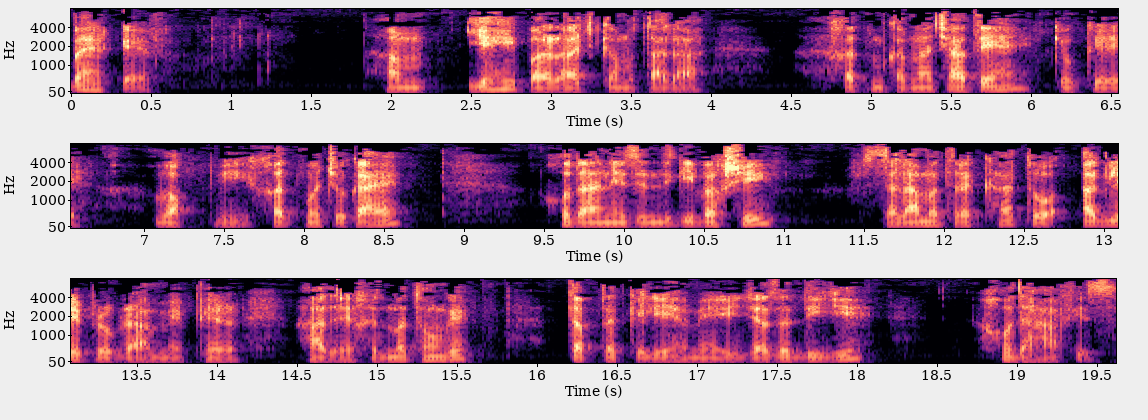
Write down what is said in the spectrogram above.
بہرکیف ہم یہیں پر آج کا مطالعہ ختم کرنا چاہتے ہیں کیونکہ وقت بھی ختم ہو چکا ہے۔ خدا نے زندگی بخشی، سلامت رکھا تو اگلے پروگرام میں پھر حاضر خدمت ہوں گے۔ تب تک کے لیے ہمیں اجازت دیجیے۔ خدا حافظ۔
